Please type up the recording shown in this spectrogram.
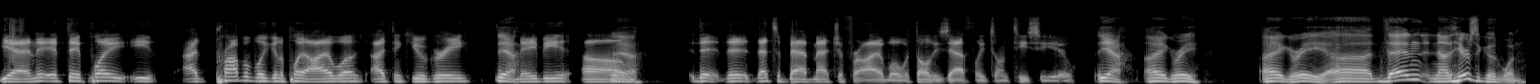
Yeah, and if they play, I'm probably going to play Iowa. I think you agree. Yeah, maybe. Um, yeah. They, they, that's a bad matchup for Iowa with all these athletes on TCU. Yeah, I agree. I agree. Uh, then now here's a good one.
